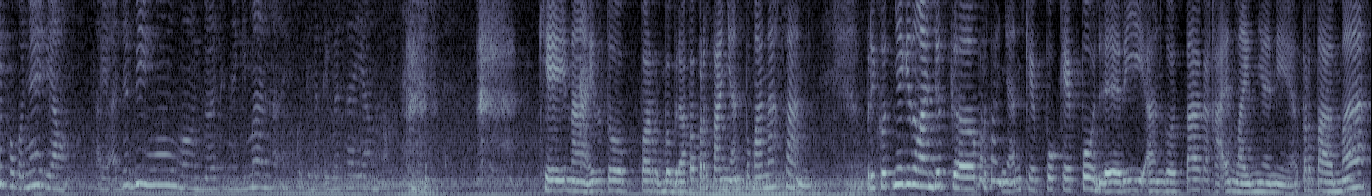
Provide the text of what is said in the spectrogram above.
deh pokoknya yang saya aja bingung mau jelasinnya gimana eh kok tiba-tiba saya maaf Oke, nah itu tuh per, beberapa pertanyaan pemanasan. Berikutnya kita lanjut ke pertanyaan kepo-kepo dari anggota KKN lainnya nih. Pertama,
